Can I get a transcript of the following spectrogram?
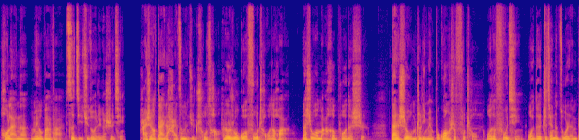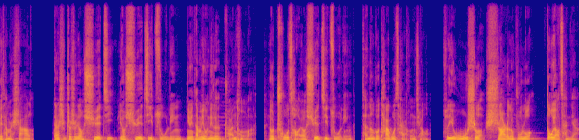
后来呢，没有办法自己去做这个事情，还是要带着孩子们去出草。他说，如果复仇的话，那是我马赫坡的事。但是我们这里面不光是复仇，我的父亲，我的之前的族人被他们杀了，但是这是要血祭，要血祭祖灵，因为他们有那个传统嘛。要出草，要血祭祖灵，才能够踏过彩虹桥。所以雾社十二个部落都要参加。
